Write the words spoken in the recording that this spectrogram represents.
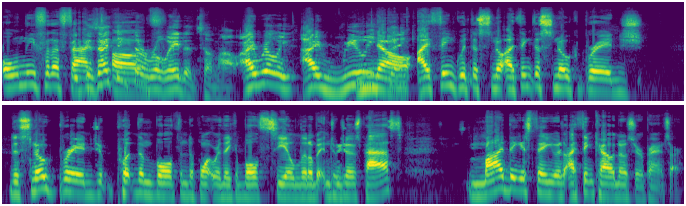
only for the fact because I think of, they're related somehow. I really, I really No, think. I think with the snow, I think the Snoke bridge, the Snoke bridge put them both into a point where they could both see a little bit into each other's past. My biggest thing was I think Kylo knows who her parents are.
